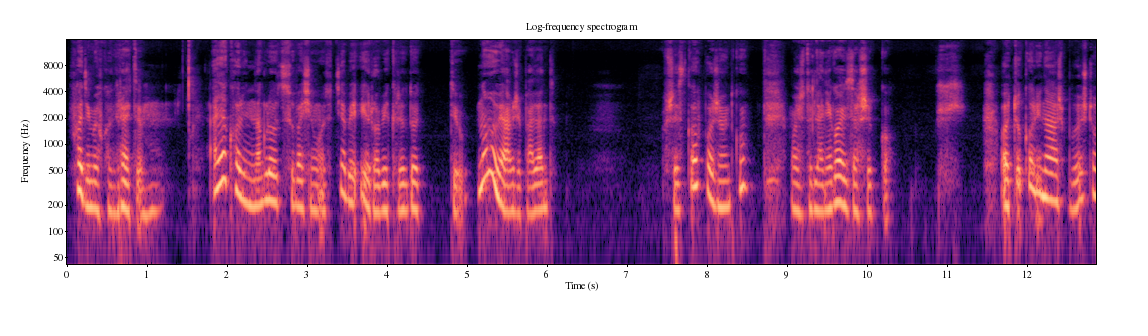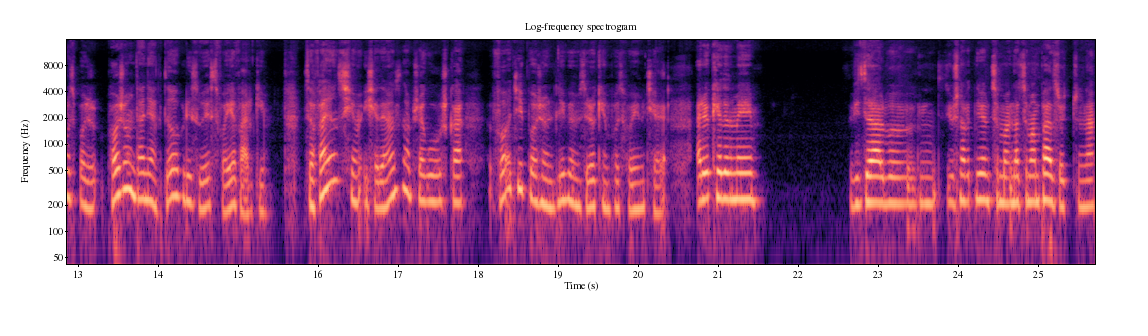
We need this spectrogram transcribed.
wchodzimy w konkrety. Ale Colin nagle odsuwa się od ciebie i robi krok do tyłu. No mówiłam, że palant. Wszystko w porządku? Może to dla niego jest za szybko. Oczy Colina aż błyszczą z poż- pożądania, gdy oblizuje swoje wargi. Cofając się i siadając na brzegu łóżka, wodzi pożądliwym wzrokiem po twoim ciele. Are you kidding me? Widzę albo już nawet nie wiem, co ma, na co mam patrzeć, czy na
